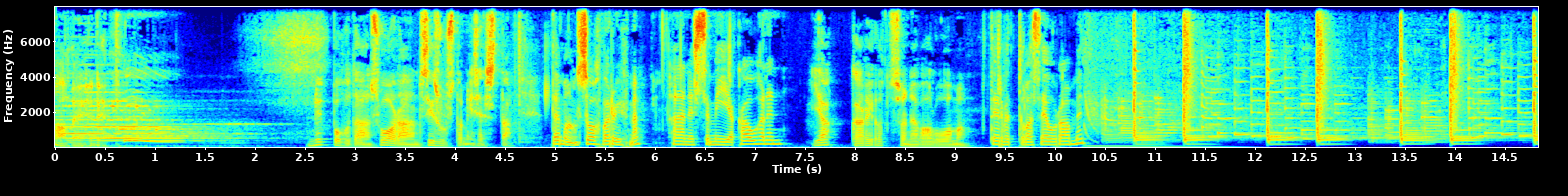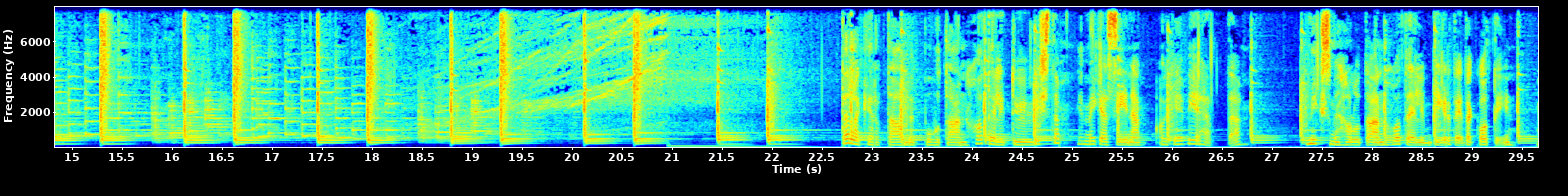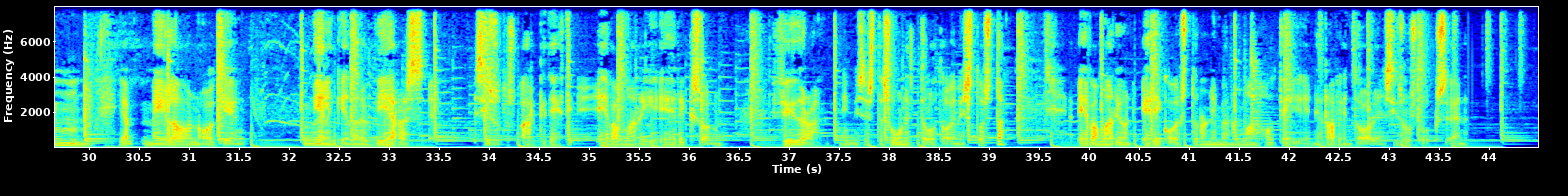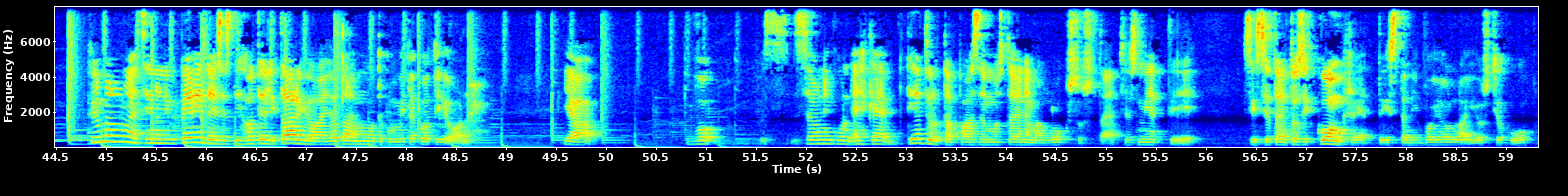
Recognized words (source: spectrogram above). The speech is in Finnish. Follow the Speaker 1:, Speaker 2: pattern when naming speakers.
Speaker 1: A-lehdet. Nyt puhutaan suoraan sisustamisesta.
Speaker 2: Tämä on Sohvaryhmä. Äänessä Miia Kauhanen.
Speaker 1: Ja Kari Otsoneva-Luoma.
Speaker 2: Tervetuloa seuraamme. Tällä kertaa me puhutaan hotellityylistä ja mikä siinä oikein viehättää. Miksi me halutaan hotellin piirteitä kotiin?
Speaker 1: Mm. Ja meillä on oikein mielenkiintoinen vieras sisutusarkkitehti Eva-Mari Eriksson Fyra-nimisestä suunnittelutoimistosta. Eva-Mari on erikoistunut nimenomaan hotellien ja ravintoloiden sisustukseen.
Speaker 3: Kyllä mä luulen, että siinä on niin perinteisesti hotelli tarjoaa jotain muuta kuin mitä koti on. Ja vo, se on niin kuin ehkä tietyllä tapaa semmoista enemmän luksusta, että jos miettii siis jotain tosi konkreettista, niin voi olla just joku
